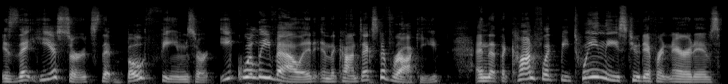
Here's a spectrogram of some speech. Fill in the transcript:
is that he asserts that both themes are equally valid in the context of Rocky, and that the conflict between these two different narratives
